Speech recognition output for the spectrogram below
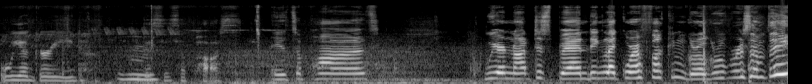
we agreed Mhm. this is a pause It's a pause. We are not disbanding like we're a fucking girl group or something.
